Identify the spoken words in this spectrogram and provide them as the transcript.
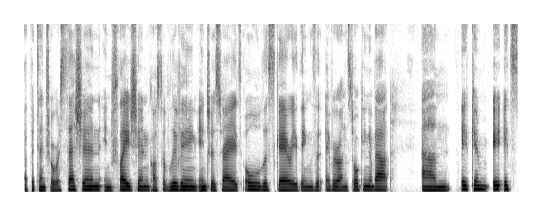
a potential recession, inflation, cost of living, interest rates, all the scary things that everyone's talking about. Um, it can it, it's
